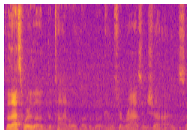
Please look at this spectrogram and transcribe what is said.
so that's where the, the title of the book comes from, "Rise and Shine." So.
